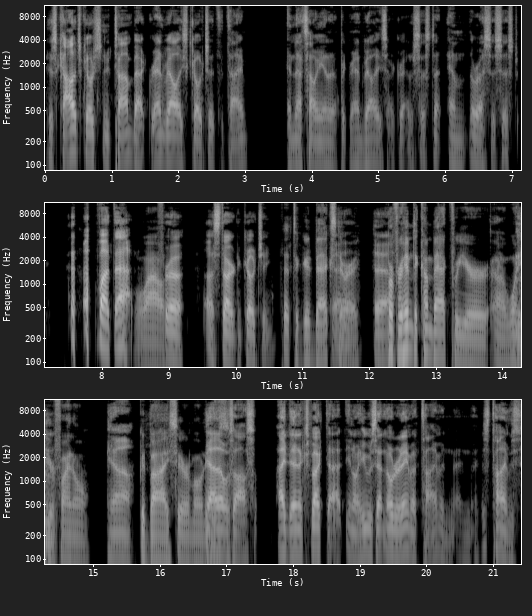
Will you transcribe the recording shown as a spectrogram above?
His college coach knew Tom Beck, Grand Valley's coach at the time. And that's how he ended up at Grand Valley as our grad assistant. And the rest is history. how about that wow. for a, a start in coaching? That's a good backstory. Yeah. But for him to come back for your uh, one of your final Yeah. goodbye ceremonies. Yeah, that was awesome. I didn't expect that. You know, he was at Notre Dame at the time, and, and his times,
